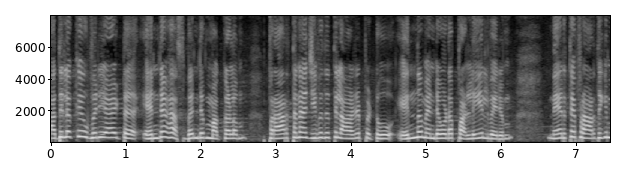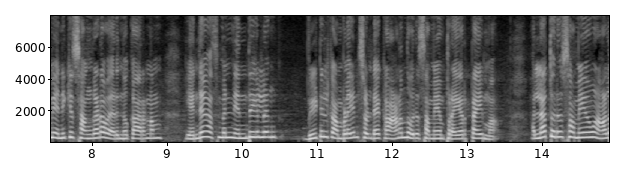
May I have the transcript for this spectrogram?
അതിലൊക്കെ ഉപരിയായിട്ട് എന്റെ ഹസ്ബൻഡും മക്കളും പ്രാർത്ഥനാ ജീവിതത്തിൽ ആഴപ്പെട്ടു. എന്നും എന്റെ കൂടെ പള്ളിയിൽ വരും. നേരത്തെ പ്രാർത്ഥിക്കുമ്പോൾ എനിക്ക് സങ്കടമായിരുന്നു. കാരണം എന്റെ ഹസ്ബൻഡിന് എന്തെങ്കിലും വീട്ടിൽ കംപ്ലയിൻസ് ഉണ്ടെങ്കിൽ കാണുന്ന ഒരു സമയം പ്രെയർ ടൈമാണ് അല്ലാത്തൊരു സമയവും ആൾ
